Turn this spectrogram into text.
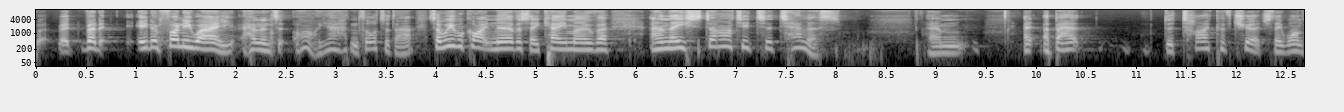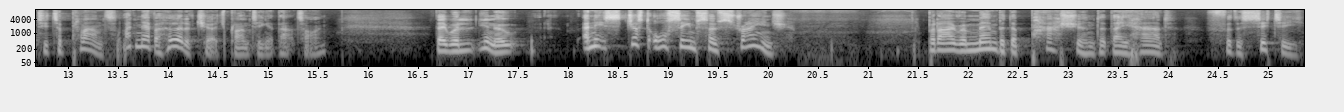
but, but, but in a funny way, Helen said, Oh, yeah, I hadn't thought of that. So we were quite nervous. They came over and they started to tell us um, about the type of church they wanted to plant. I'd never heard of church planting at that time. They were, you know, and it's just all seems so strange. But I remember the passion that they had for the city,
